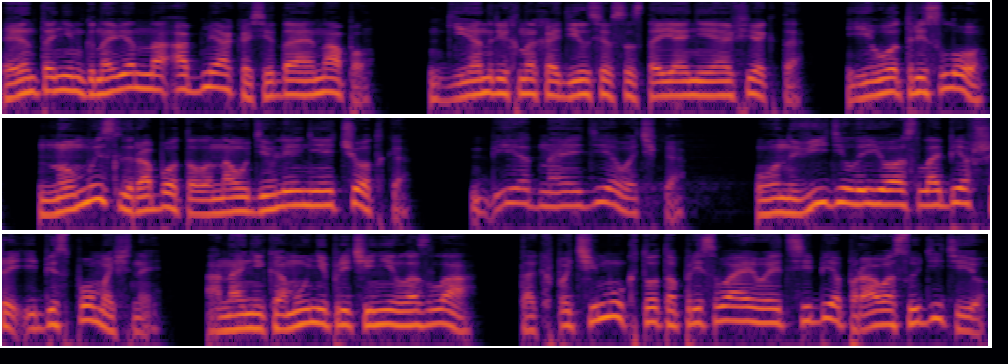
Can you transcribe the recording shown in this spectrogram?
Энтони мгновенно обмяк, оседая на пол. Генрих находился в состоянии аффекта. Его трясло, но мысль работала на удивление четко. «Бедная девочка!» Он видел ее ослабевшей и беспомощной. Она никому не причинила зла. Так почему кто-то присваивает себе право судить ее,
